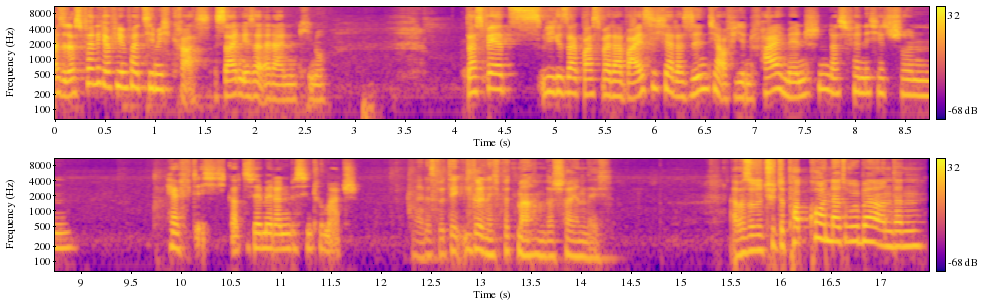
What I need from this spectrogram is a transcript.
Also das fände ich auf jeden Fall ziemlich krass. Es sei denn, ihr seid allein im Kino. Das wäre jetzt, wie gesagt, was, weil da weiß ich ja, das sind ja auf jeden Fall Menschen. Das fände ich jetzt schon heftig. Ich glaube, das wäre mir dann ein bisschen too much. Nein, das wird der Igel nicht mitmachen, wahrscheinlich. Aber so eine Tüte Popcorn da drüber und dann.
